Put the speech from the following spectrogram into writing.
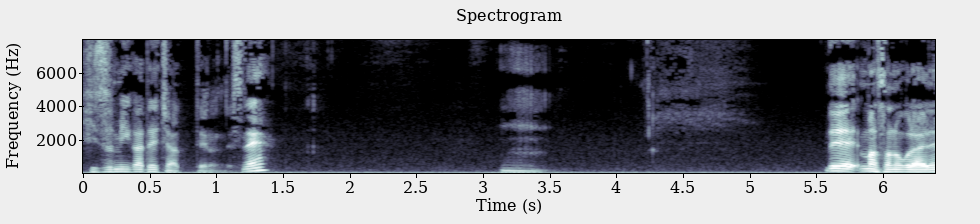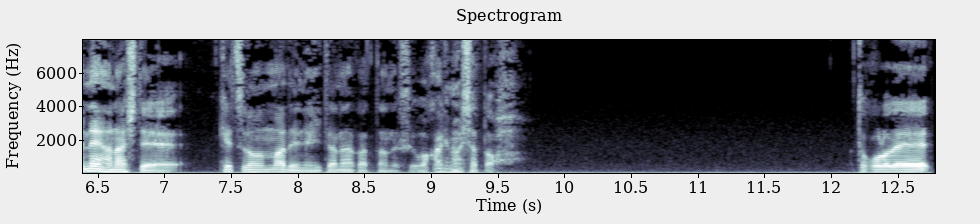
歪みが出ちゃってるんですね。うん。で、まあ、そのぐらいでね、話して結論までね、至らなかったんですけど、わかりましたと。ところで、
